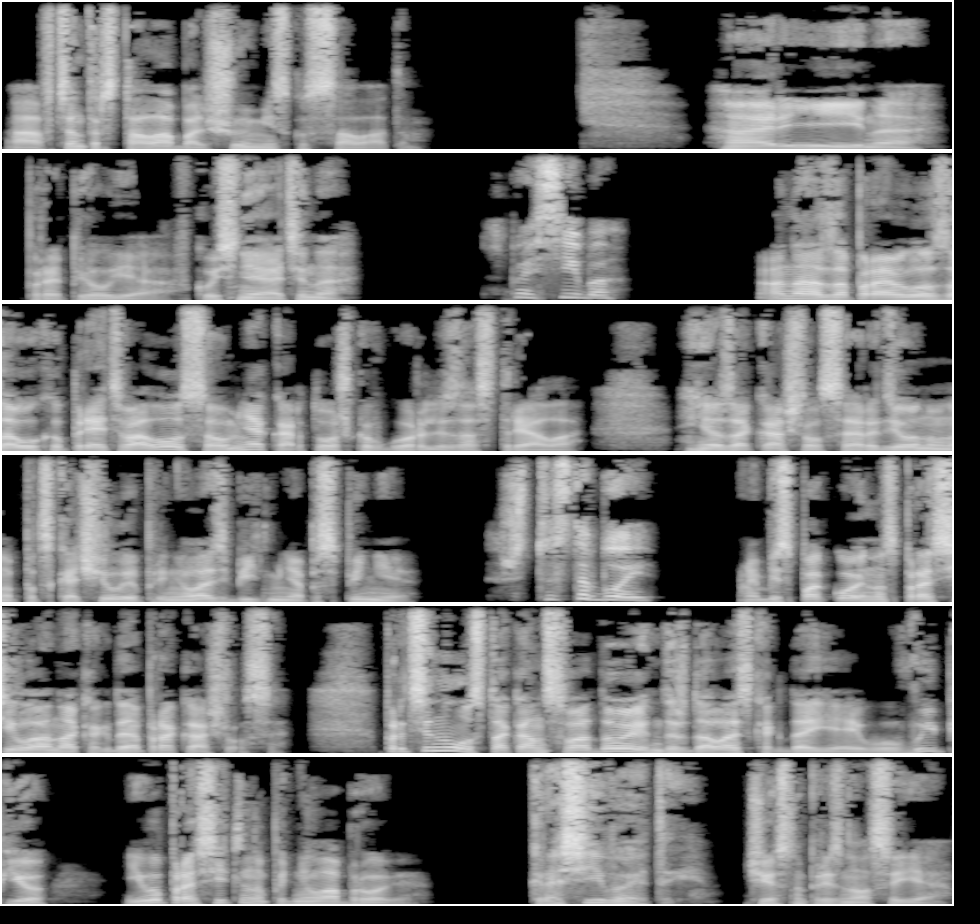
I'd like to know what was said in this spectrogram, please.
а в центр стола большую миску с салатом. «Арина!» — пропел я. «Вкуснятина!» «Спасибо», она заправила за ухо прядь волос, а у меня картошка в горле застряла. Я закашлялся, а Родионовна подскочила и принялась бить меня по спине. «Что с тобой?» Обеспокоенно спросила она, когда я прокашлялся. Протянула стакан с водой, дождалась, когда я его выпью, и вопросительно подняла брови. «Красивая ты», — честно признался я.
